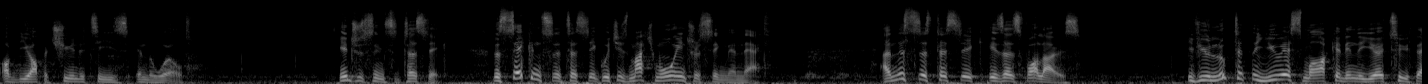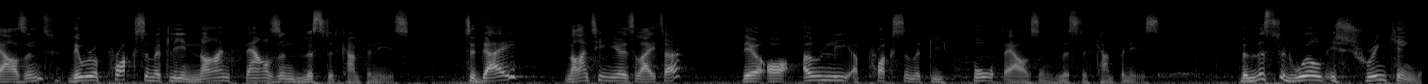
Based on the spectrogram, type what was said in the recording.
of the opportunities in the world. Interesting statistic. The second statistic, which is much more interesting than that, and this statistic is as follows. If you looked at the US market in the year 2000, there were approximately 9,000 listed companies. Today, 19 years later, there are only approximately 4,000 listed companies. The listed world is shrinking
